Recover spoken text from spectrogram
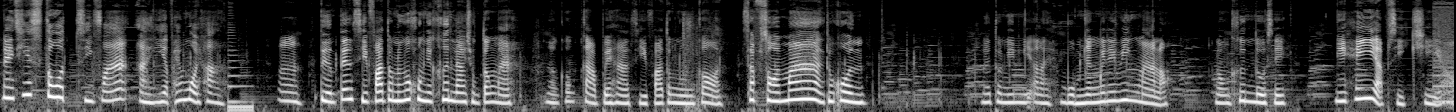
ในที่สุดสีฟ้าอะเหยียบให้หมดค่ะ อืมตื่นเต้นสีฟ้าตรงนู้นก็คงจะขึ้นแล้วชุกต้องมาแล้วก็กลับไปหาสีฟ้าตรงนู้นก่อน ซับซ้อนมากทุกคน แล้วตรงนี้มีอะไร บุ๋มยังไม่ได้วิ่งมาหรอ ลองขึ้นดูสิ มีให้เหยียบสีเขียว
